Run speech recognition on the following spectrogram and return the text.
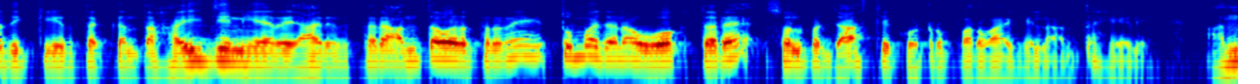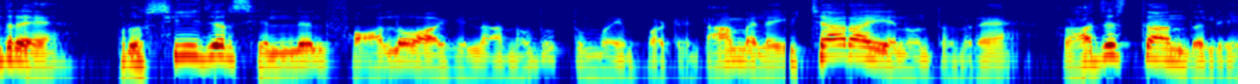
ಅದಕ್ಕೆ ಇರ್ತಕ್ಕಂಥ ಹೈಜಿನಿಯರ್ ಯಾರು ಯಾರಿರ್ತಾರೆ, ಅಂಥವ್ರ ಹತ್ರನೇ ತುಂಬ ಜನ ಹೋಗ್ತಾರೆ, ಸ್ವಲ್ಪ ಜಾಸ್ತಿ ಕೊಟ್ಟರು ಪರವಾಗಿಲ್ಲ ಅಂತ ಹೇಳಿ. ಅಂದರೆ ಪ್ರೊಸೀಜರ್ಸ್ ಎಲ್ಲೆಲ್ಲಿ ಫಾಲೋ ಆಗಿಲ್ಲ ಅನ್ನೋದು ತುಂಬ ಇಂಪಾರ್ಟೆಂಟ್ ಆಮೇಲೆ ವಿಚಾರ ಏನು ಅಂತಂದರೆ, ರಾಜಸ್ಥಾನದಲ್ಲಿ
